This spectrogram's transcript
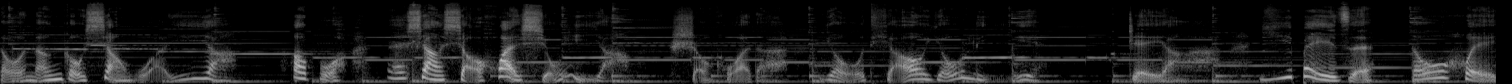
都能够像我一样，哦不，像小浣熊一样，生活的有条有理。这样啊，一辈子都会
